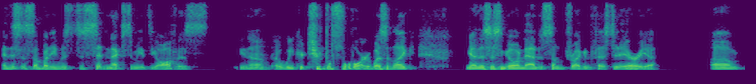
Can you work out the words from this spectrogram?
and this is somebody who was just sitting next to me at the office, you know, a week or two before. It wasn't like, you know, this isn't going down to some drug infested area. Um,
